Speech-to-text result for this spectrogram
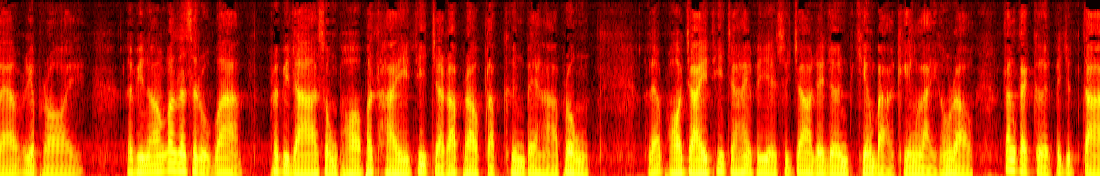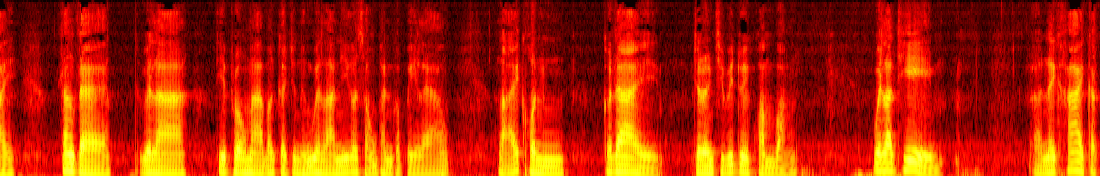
แล้วเรียบร้อย และพี่น้องก็จะสรุปว่าพระบิดาทรงพอพระทัยที่จะรับเรากลับคืนไปหาพระองค์และพอใจที่จะให้พระเยซูเจ้าได้เดินเคียงบ่าเคียงไหลของเรา ตั้งแต่เกิดไปจนตาย ตั้งแต่เวลาที่พระองค์มาบังเกิดจนถึงเวลานี้ก็สองพันกว่าปีแล้ว หลายคนก็ได้เจริญชีวิตด้วยความหวัง เวลาที่ในค่ายกัก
